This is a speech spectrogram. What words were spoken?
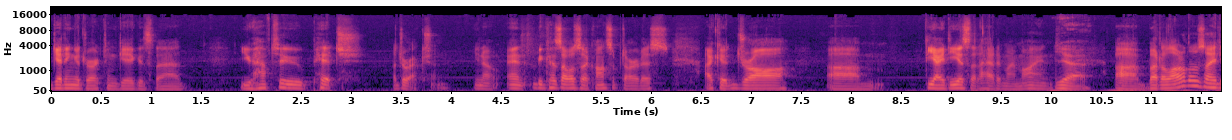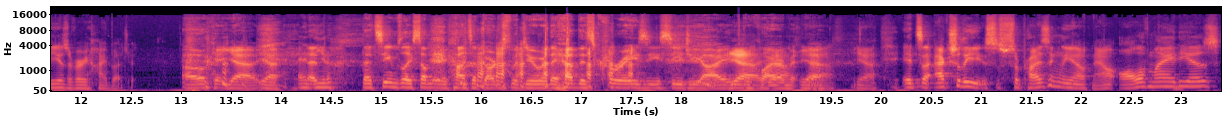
getting a directing gig is that you have to pitch a direction, you know. And because I was a concept artist, I could draw um, the ideas that I had in my mind. Yeah. Uh, but a lot of those ideas are very high budget. Oh, okay. Yeah. Yeah. And that, you know, that seems like something a concept artist would do, where they have this crazy CGI requirement. Yeah. yeah, yeah. It's uh, actually surprisingly enough now, all of my ideas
